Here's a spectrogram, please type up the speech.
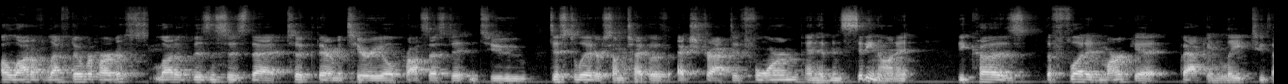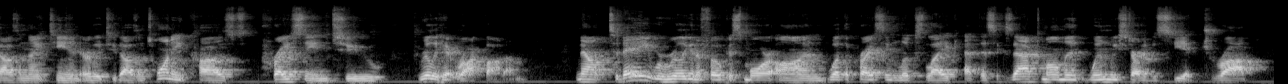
a lot of leftover harvest, a lot of businesses that took their material, processed it into distillate or some type of extracted form and have been sitting on it because the flooded market back in late 2019 and early 2020 caused pricing to really hit rock bottom. Now, today we're really going to focus more on what the pricing looks like at this exact moment when we started to see it drop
